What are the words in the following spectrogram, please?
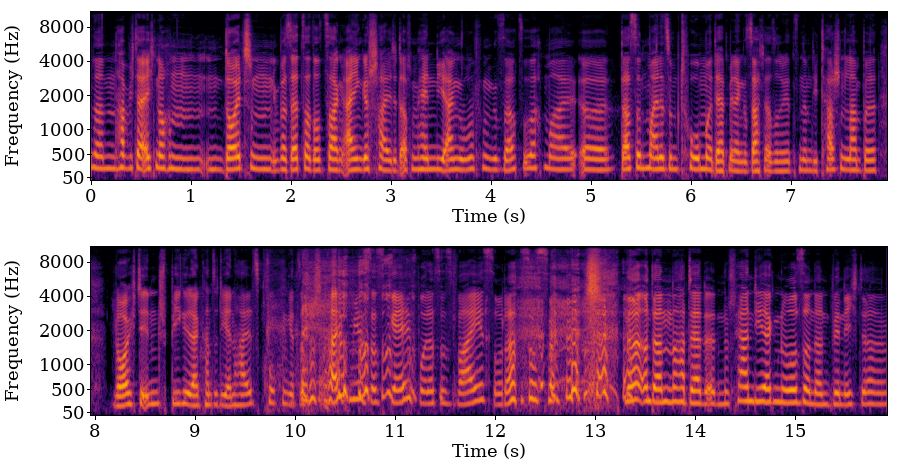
Und dann habe ich da echt noch einen, einen, deutschen Übersetzer sozusagen eingeschaltet, auf dem Handy angerufen und gesagt, so sag mal, äh, das sind meine Symptome. Der hat mir dann gesagt, also jetzt nimm die Taschenlampe, leuchte in den Spiegel, dann kannst du dir in den Hals gucken, jetzt beschreib mir, ist das gelb oder ist das weiß oder so. ne? Und dann hat er eine Ferndiagnose und dann bin ich da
